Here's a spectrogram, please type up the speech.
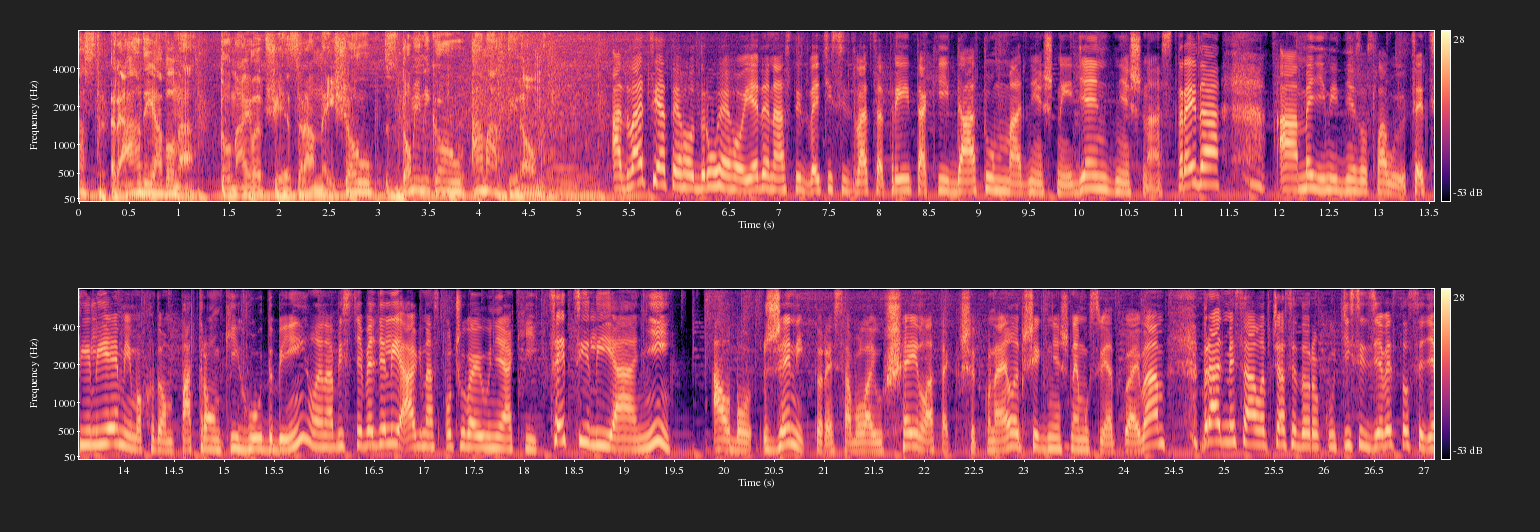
Podcast Rádia Vlna. To najlepšie z rannej show s Dominikou a Martinom. A 22.11.2023 taký dátum má dnešný deň, dnešná streda a meniny dnes oslavujú Cecílie, mimochodom patronky hudby, len aby ste vedeli, ak nás počúvajú nejakí Ceciliáni, alebo ženy, ktoré sa volajú Sheila, tak všetko najlepšie k dnešnému sviatku aj vám. Vráťme sa ale v čase do roku 1917,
